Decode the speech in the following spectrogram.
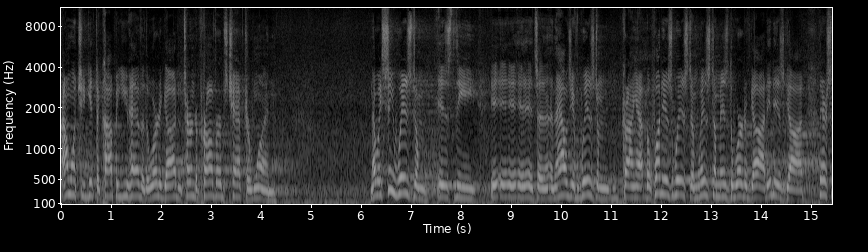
I want you to get the copy you have of the Word of God and turn to Proverbs chapter 1. Now we see wisdom is the it's an analogy of wisdom crying out. But what is wisdom? Wisdom is the Word of God. It is God. There's,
